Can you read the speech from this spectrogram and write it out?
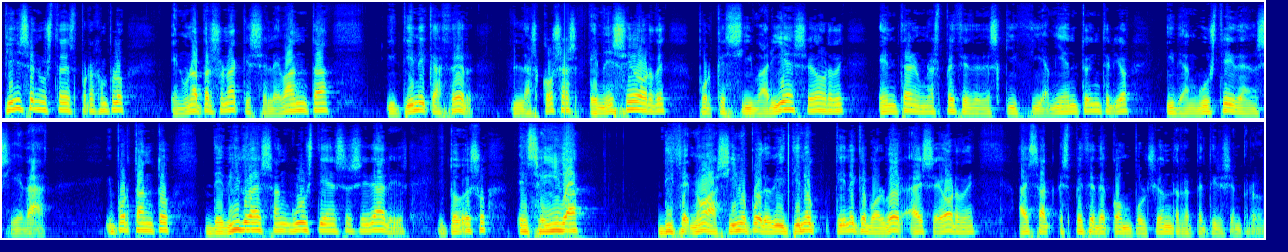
Piensen ustedes, por ejemplo, en una persona que se levanta y tiene que hacer las cosas en ese orden, porque si varía ese orden, entra en una especie de desquiciamiento interior y de angustia y de ansiedad. Y por tanto, debido a esa angustia y ansiedades y todo eso, enseguida dice, no, así no puede vivir, tiene, que volver a ese orden, a esa especie de compulsión de repetir siempre lo.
